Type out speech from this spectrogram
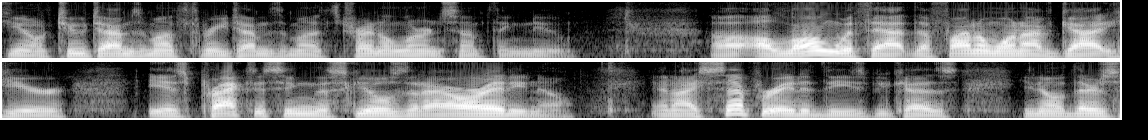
you know, two times a month, three times a month, trying to learn something new. Uh, along with that, the final one I've got here is practicing the skills that I already know. And I separated these because, you know, there's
